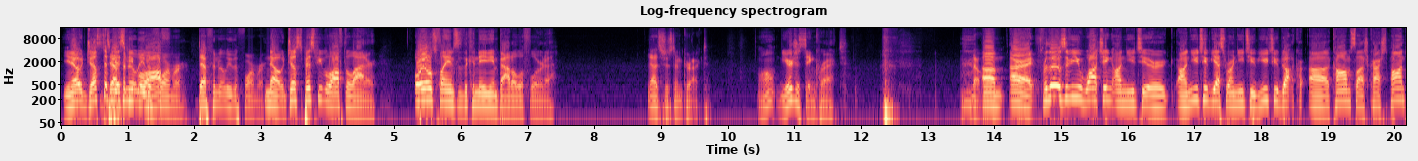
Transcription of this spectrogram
You know, just to piss Definitely people the off. former. Definitely the former. No, just piss people off. The latter. Oils Flames is the Canadian Battle of Florida. That's just incorrect. Well, you're just incorrect. No. Um, all right. For those of you watching on YouTube or on YouTube, yes, we're on YouTube, youtube.com slash crash the pond.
